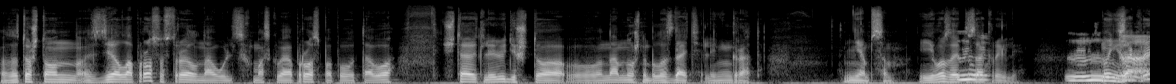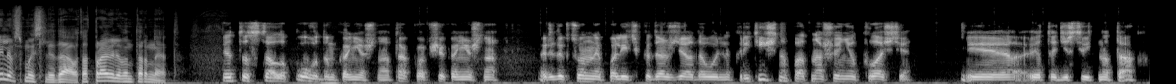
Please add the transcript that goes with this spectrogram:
За то, что он сделал опрос, устроил на улицах Москвы опрос по поводу того, считают ли люди, что нам нужно было сдать Ленинград немцам. и его за это ну, закрыли. Ну, не да. закрыли в смысле, да, вот отправили в интернет. Это стало поводом, конечно, а так вообще, конечно, редакционная политика «Дождя» довольно критична по отношению к власти. И это действительно так.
